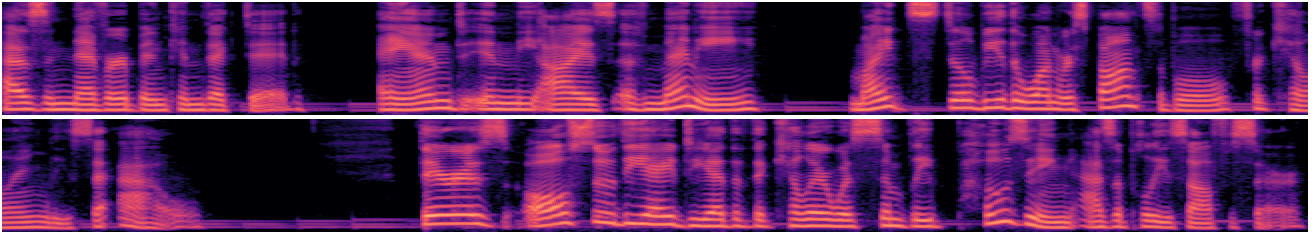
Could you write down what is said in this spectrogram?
has never been convicted, and in the eyes of many, might still be the one responsible for killing Lisa Au. There is also the idea that the killer was simply posing as a police officer,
